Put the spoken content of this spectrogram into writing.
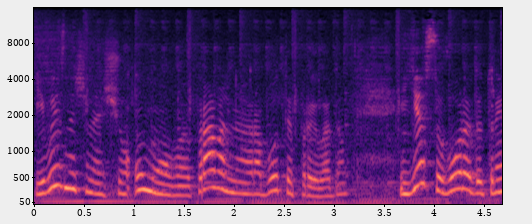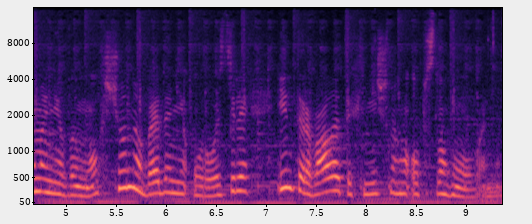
і визначено, що умовою правильної роботи приладу є суворе дотримання вимог, що наведені у розділі інтервали технічного обслуговування.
